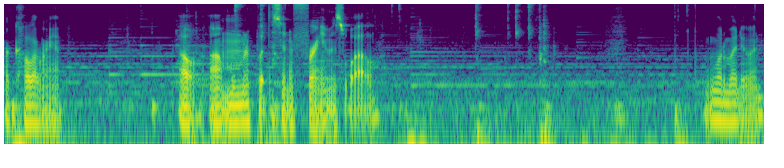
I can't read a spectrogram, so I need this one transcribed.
our color ramp. Oh, um, I'm gonna put this in a frame as well. What am I doing?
